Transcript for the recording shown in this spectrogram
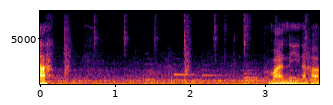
นะประมาณนี้นะคะ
